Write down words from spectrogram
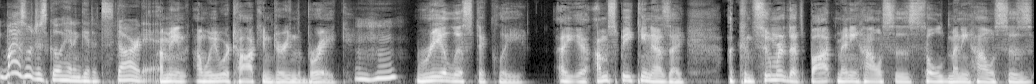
you might as well just go ahead and get it started. I mean, we were talking during the break. Mm-hmm. Realistically, I, I'm speaking as a, a consumer that's bought many houses, sold many houses,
